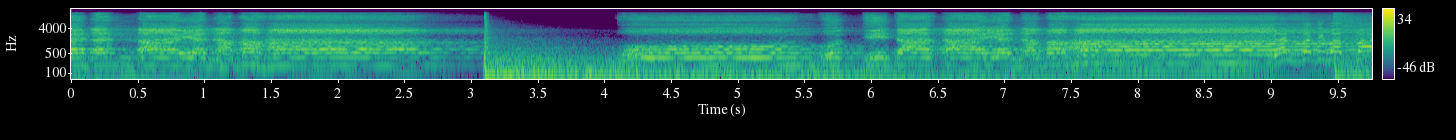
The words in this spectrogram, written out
एकदन्ताय नमः। ॐ बुद्धिदाताय नमः। गणपति बप्पा।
